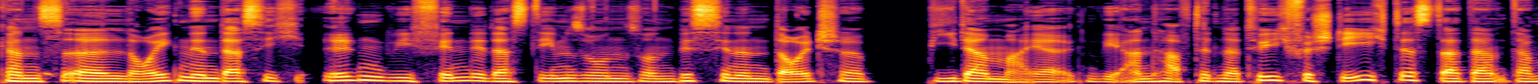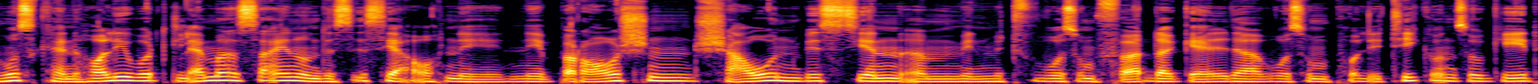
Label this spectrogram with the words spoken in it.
ganz äh, leugnen, dass ich irgendwie finde, dass dem so ein, so ein bisschen ein deutscher Biedermeier irgendwie anhaftet. Natürlich verstehe ich das, da, da, da muss kein Hollywood-Glamour sein und es ist ja auch eine, eine Branchenschau ein bisschen, ähm, mit, wo es um Fördergelder, wo es um Politik und so geht.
